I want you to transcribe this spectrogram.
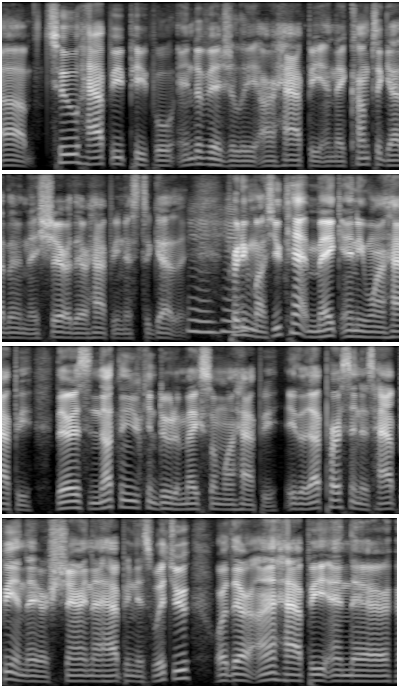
um, two happy people individually are happy and they come together and they share their happiness together. Pretty much you can't make anyone happy. There is nothing you can do to make someone happy. Either that person is happy and they are sharing that happiness with you or they're unhappy and they're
